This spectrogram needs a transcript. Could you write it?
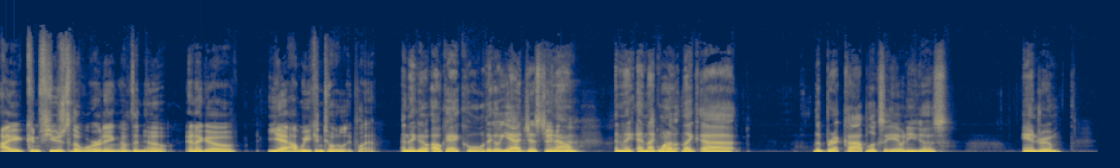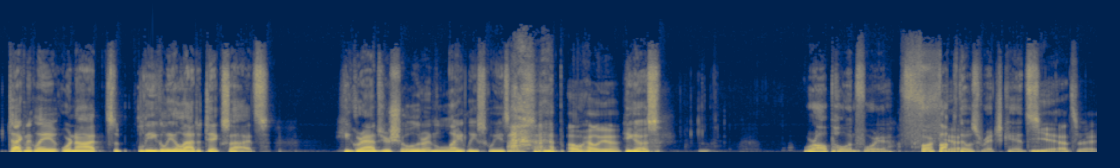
I confused the wording of the note, and I go, yeah, we can totally play 'em. And they go, okay, cool. They go, yeah, just you know, and they and like one of like uh, the brick cop looks at you and he goes, Andrew, technically we're not legally allowed to take sides. He grabs your shoulder and lightly squeezes, and Oh, hell yeah. he goes, "We're all pulling for you. Fuck Fuck yeah. those rich kids." Yeah, that's right.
